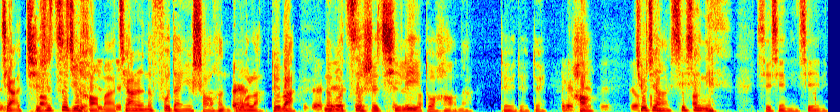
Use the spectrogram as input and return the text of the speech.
家其实自己好嘛，家人的负担也少很多了，对吧？能够自食其力多好呢，对对对，好，就这样，谢谢你，谢谢你，谢谢你，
